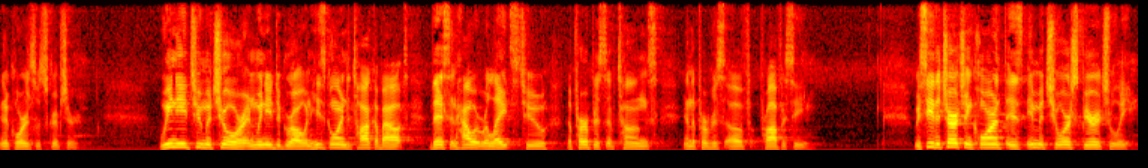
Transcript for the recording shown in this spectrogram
in accordance with Scripture. We need to mature and we need to grow. And he's going to talk about this and how it relates to the purpose of tongues and the purpose of prophecy. We see the church in Corinth is immature spiritually.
